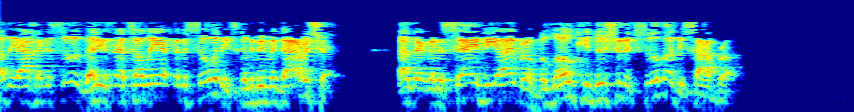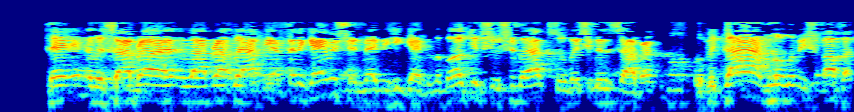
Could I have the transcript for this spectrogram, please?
Aliyach the Suin. That is, that's only after the Suin. He's going to be Megarisha. And they're going to say the below Kiddushin Iksuba the Sabra. Sabra, Labra, after the Gerushin, maybe he gave the Mokin, Shushim, Aksu, Mishim, the Sabra, Ubigam, Hula, Mishpacha.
